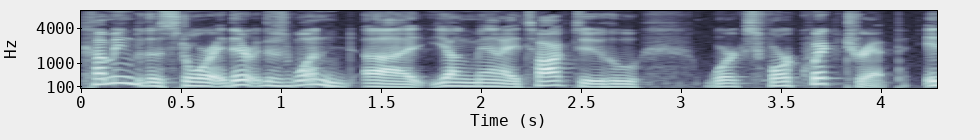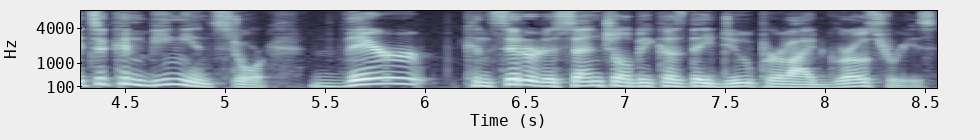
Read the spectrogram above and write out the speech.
coming to the store, there, there's one uh, young man I talked to who works for Kwik Trip. It's a convenience store. They're considered essential because they do provide groceries,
